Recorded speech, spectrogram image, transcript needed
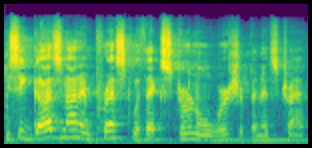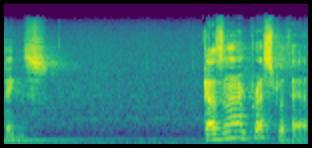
You see, God's not impressed with external worship and its trappings. God's not impressed with that.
